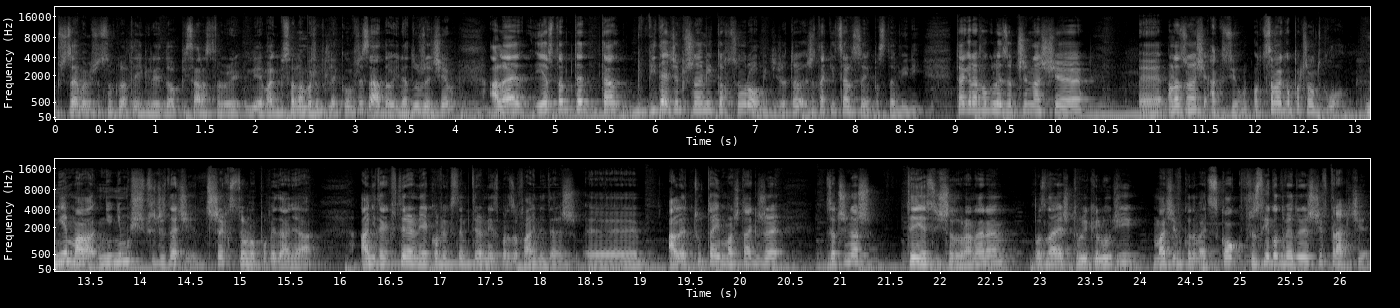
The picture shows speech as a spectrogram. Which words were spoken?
przy całym moim szacunku dla tej gry do pisarstwa Williama Gibsona może być lekką przesadą i nadużyciem, ale jest tam ten, ta, widać, że przynajmniej to chcą robić, że, to, że taki cel sobie postawili. Ta gra w ogóle zaczyna się e, ona zaczyna się akcją. Od samego początku nie ma, nie, nie musisz przeczytać trzech stron opowiadania, ani tak jak w Tyrenie, jakkolwiek ten Tyren jest bardzo fajny też, e, ale tutaj masz tak, że zaczynasz, ty jesteś Shadowrunnerem, poznajesz trójkę ludzi, macie wykonywać skok, wszystkiego dowiadujesz się w trakcie.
